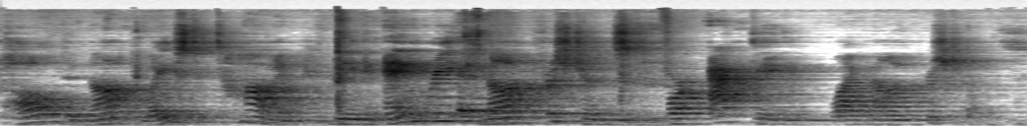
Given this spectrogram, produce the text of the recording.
Paul did not waste time being angry at non Christians for acting like non Christians.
